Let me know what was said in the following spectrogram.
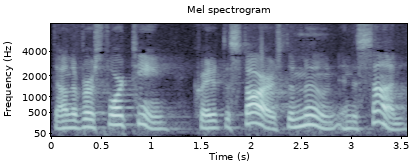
Down to verse 14, created the stars, the moon, and the sun.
